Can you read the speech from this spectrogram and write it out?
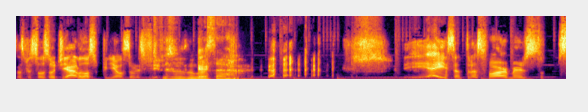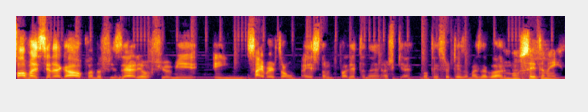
As pessoas odiaram a nossa opinião sobre esse as filme. pessoas não gostaram. E é isso, Transformers só vai ser legal quando fizerem o filme em Cybertron. É esse o nome do planeta, né? Acho que é. Não tenho certeza mais agora. Não sei também.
